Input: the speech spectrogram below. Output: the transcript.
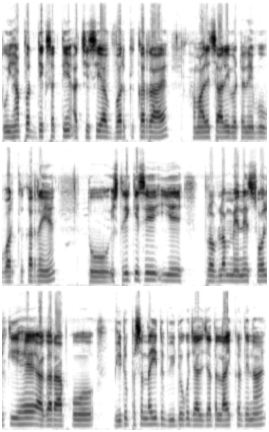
तो यहाँ पर देख सकते हैं, अच्छे से अब वर्क कर रहा है। हमारे सारे बटन है, वो वर्क कर रहे हैं। तो इस तरीके से ये प्रॉब्लम मैंने सॉल्व की है। अगर आपको वीडियो पसंद आई तो वीडियो को ज़्यादा से ज़्यादा लाइक कर देना है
